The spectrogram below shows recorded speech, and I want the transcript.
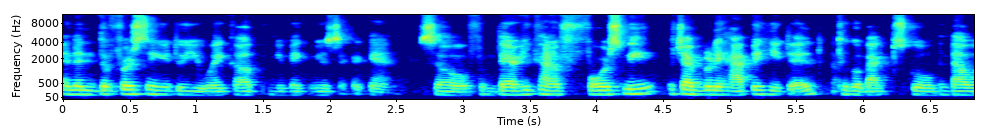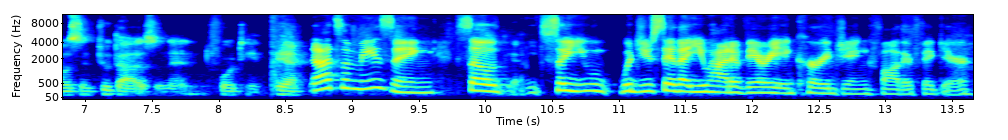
and then the first thing you do you wake up and you make music again. So from there he kind of forced me which i'm really happy he did to go back to school. And that was in 2014 yeah. That's amazing. So yeah. so you would you say that you had a very encouraging father figure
